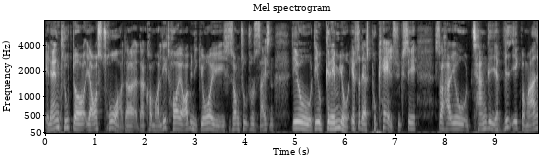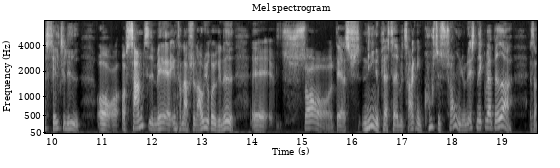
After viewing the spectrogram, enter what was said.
En anden klub, der jeg også tror, der, der kommer lidt højere op, end de gjorde i, i sæsonen 2016, det er, jo, det er jo Gremio. Efter deres pokalsucces, så har de jo tanket, jeg ved ikke hvor meget selvtillid, og, og, og samtidig med, at International rykket ned, øh, så deres 9. plads taget i betragtning, kunne sæsonen jo næsten ikke være bedre. Altså,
